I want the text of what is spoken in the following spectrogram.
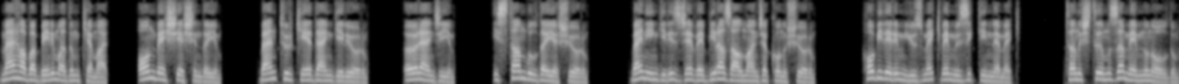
Merhaba benim adım Kemal. 15 yaşındayım. Ben Türkiye'den geliyorum. Öğrenciyim. İstanbul'da yaşıyorum. Ben İngilizce ve biraz Almanca konuşuyorum. Hobilerim yüzmek ve müzik dinlemek. Tanıştığımıza memnun oldum.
